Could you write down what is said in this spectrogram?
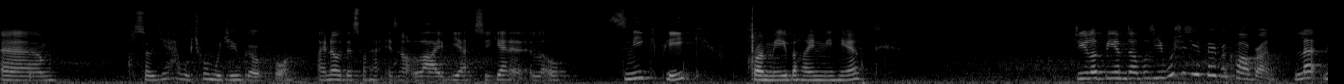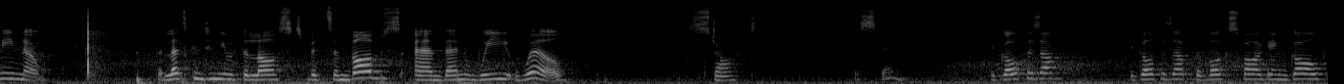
Um, so yeah, which one would you go for? I know this one is not live yet, so you get a little sneak peek from me behind me here. Do you love BMW? Which is your favorite car brand? Let me know. But let's continue with the last bits and bobs, and then we will start the spin. The Golf is up. The Golf is up. The Volkswagen Golf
